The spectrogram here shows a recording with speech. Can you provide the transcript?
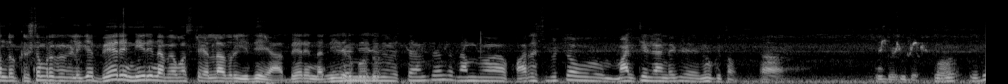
ಒಂದು ಕೃಷ್ಣಮೃಗಗಳಿಗೆ ಬೇರೆ ನೀರಿನ ವ್ಯವಸ್ಥೆ ಎಲ್ಲಾದರೂ ಇದೆಯಾ? ಬೇರೆ ನದಿ ನೀರಿನ ವ್ಯವಸ್ಥೆ ಅಂತಂದ್ರೆ ನಮ್ಮ ಫಾರೆಸ್ಟ್ ಬಿಟ್ಟು ಅವು ಮಾಲ್ಟಿ ಲ್ಯಾಂಡಿಗೆ ನುಗ್ಗುತ್ತವೆ. ಹಾ. ಇದು ಇದು. ಇದು ಇದು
